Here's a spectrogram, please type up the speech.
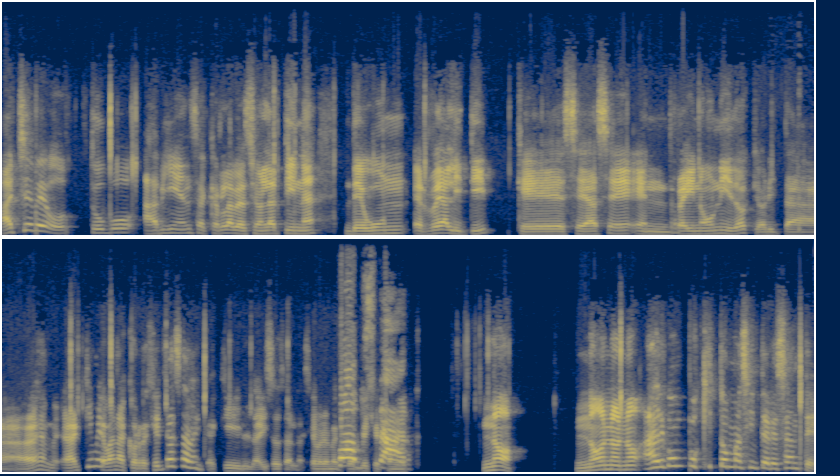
HBO tuvo a bien sacar la versión latina de un reality que se hace en Reino Unido, que ahorita ah, aquí me van a corregir, ya saben que aquí la hizo Sala, siempre me corrige. No, no, no, no, algo un poquito más interesante.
